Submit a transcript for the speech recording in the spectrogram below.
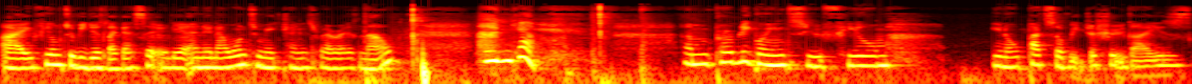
i filmed two videos like i said earlier and then i want to make chinese fried rice now. And yeah i'm probably going to film you know parts of it just show you guys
